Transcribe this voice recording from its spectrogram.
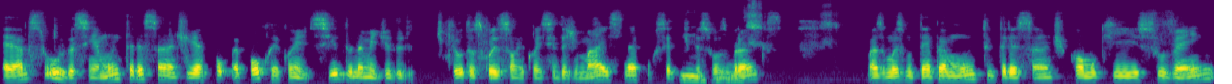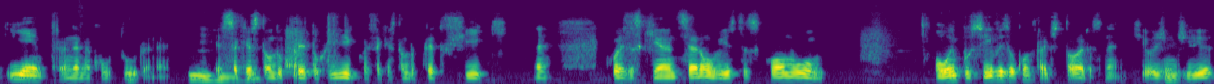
é absurdo, assim, é muito interessante. E é, é pouco reconhecido na medida de, de, que outras coisas são reconhecidas demais, né? Por ser de pessoas uhum. brancas mas ao mesmo tempo é muito interessante como que isso vem e entra né, na cultura, né? Uhum. Essa questão do preto rico, essa questão do preto chique, né? Coisas que antes eram vistas como ou impossíveis ou contraditórias, né? Que hoje em dia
